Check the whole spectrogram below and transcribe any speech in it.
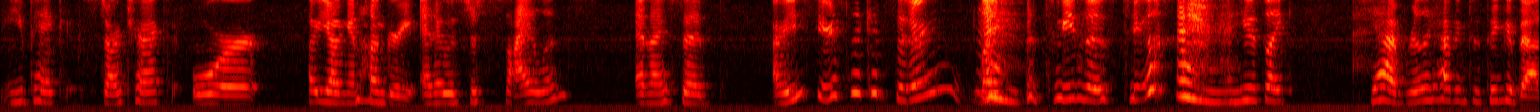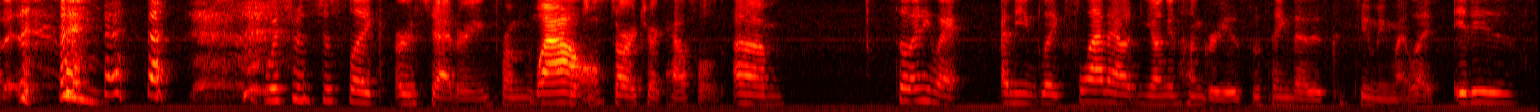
you pick Star Trek or Young and Hungry," and it was just silence. And I said, "Are you seriously considering like between those two? And he was like, "Yeah, I'm really having to think about it," which was just like earth shattering from Wow. such a Star Trek household. Um, so anyway, I mean, like flat out, Young and Hungry is the thing that is consuming my life. It is.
